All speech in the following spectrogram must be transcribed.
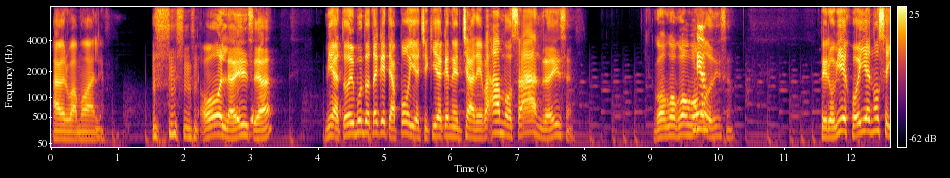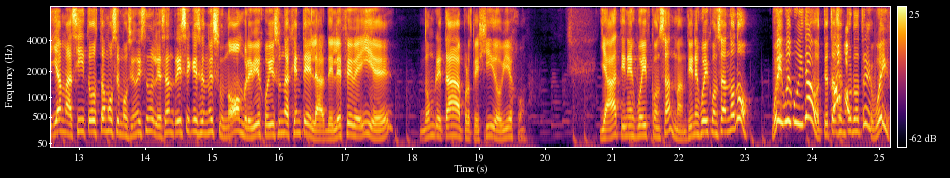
A ver, vamos, dale. Hola, ese, ¿ah? Mira, todo el mundo está que te apoya, chiquilla, acá en el chat. de, Vamos, Sandra, dice. Go, go, go, go, Dios. dice. Pero viejo, ella no se llama así, todos estamos emocionados diciéndole Sandra, dice que ese no es su nombre, viejo, y es un agente de la, del FBI, ¿eh? Nombre está protegido, viejo. Ya, tienes Wave con Sandman, tienes Wave con Sandman, no, no. Wave, wave, cuidado, te estás en turno 3, Wave.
